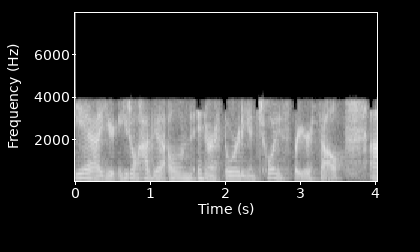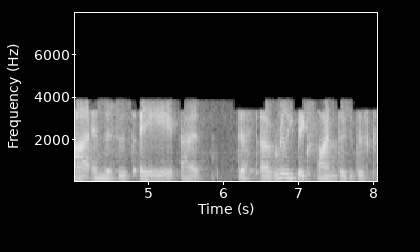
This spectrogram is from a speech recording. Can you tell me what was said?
yeah, you, you don't have your own inner authority and choice for yourself. Uh, and this is a, a just a really big sign that there's a dis-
